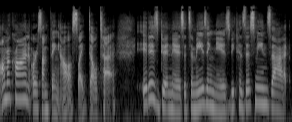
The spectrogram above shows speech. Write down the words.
Omicron or something else like Delta. It is good news. It's amazing news because this means that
